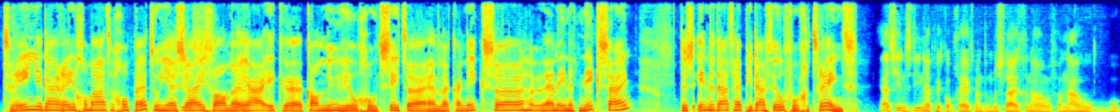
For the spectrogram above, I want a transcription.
train je daar regelmatig op? Hè? Toen jij zei van, uh, ja. ja, ik uh, kan nu heel goed zitten en lekker niks en in het niks zijn. Dus inderdaad heb je daar veel voor getraind. Ja, sindsdien heb ik op een gegeven moment een besluit genomen van, nou, hoe, hoe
